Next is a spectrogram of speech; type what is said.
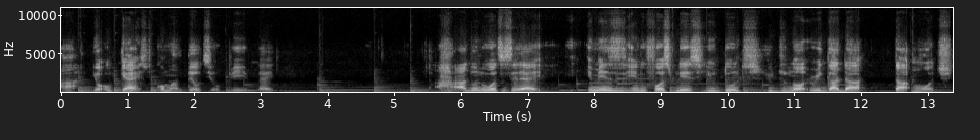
ah your guys to come and build your babe like i don't know what to say like it means in the first place you don't you do not regard that that much.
